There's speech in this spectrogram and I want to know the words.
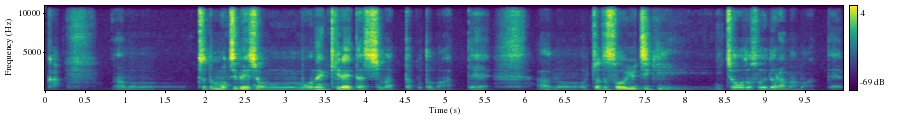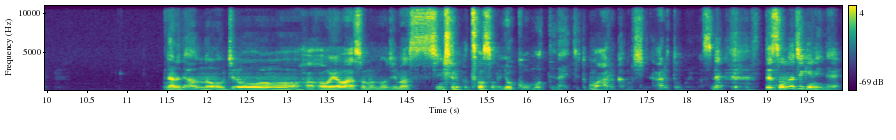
かあのちょっとモチベーションもね切れてしまったこともあってあのちょっとそういう時期にちょうどそういうドラマもあってなのであんなうちの母親はその野島真司のことをそのよく思ってないっていうとこもあるかもしれないあると思いますね。でそんな時期にね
